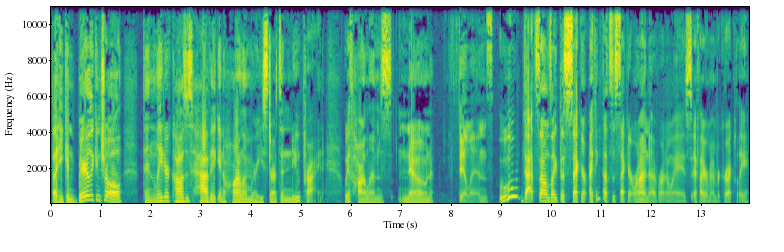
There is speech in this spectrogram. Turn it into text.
that he can barely control, then later causes havoc in Harlem where he starts a new pride with Harlem's known villains. Ooh, that sounds like the second. I think that's the second run of Runaways, if I remember correctly.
